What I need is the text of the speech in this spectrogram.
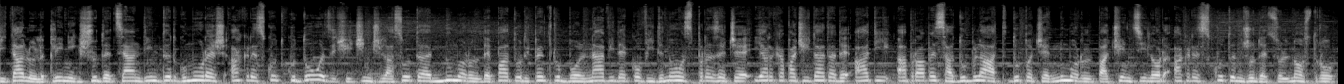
Spitalul Clinic Județean din Târgu Mureș a crescut cu 25% numărul de paturi pentru bolnavi de COVID-19, iar capacitatea de ATI aproape s-a dublat după ce numărul pacienților a crescut în județul nostru.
